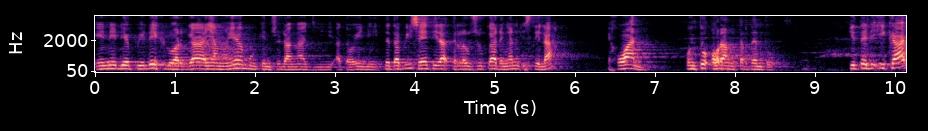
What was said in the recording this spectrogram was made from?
ini dia pilih keluarga yang ya mungkin sudah ngaji atau ini. Tetapi saya tidak terlalu suka dengan istilah ikhwan untuk orang tertentu. Kita diikat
